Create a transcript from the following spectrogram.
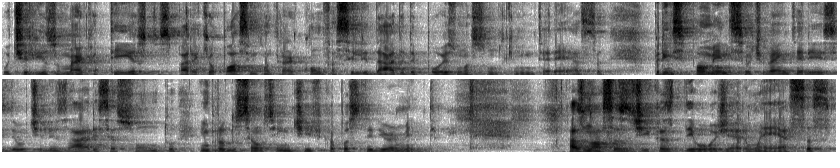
Utilizo marca-textos para que eu possa encontrar com facilidade depois um assunto que me interessa, principalmente se eu tiver interesse de utilizar esse assunto em produção científica posteriormente. As nossas dicas de hoje eram essas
